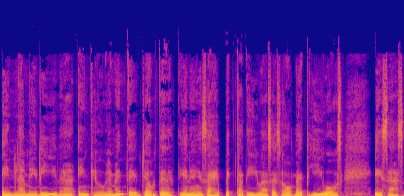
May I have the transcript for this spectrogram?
en la medida en que obviamente ya ustedes tienen esas expectativas, esos objetivos, esas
